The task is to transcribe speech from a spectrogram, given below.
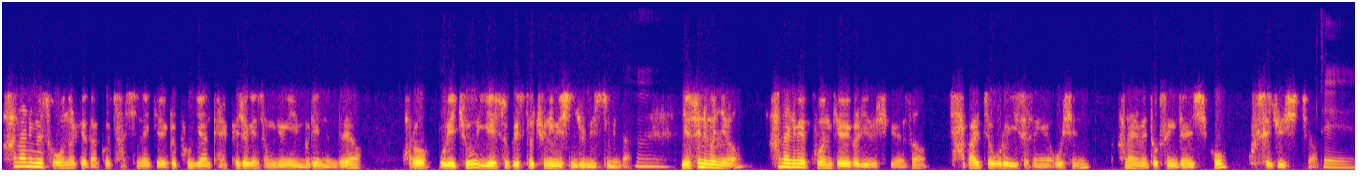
하나님의 소원을 깨닫고 자신의 계획을 포기한 대표적인 성경의 인물이 있는데요. 바로 우리 주 예수 그리스도 주님이신 줄 믿습니다. 음, 예수님은요, 하나님의 구원 계획을 이루시기 위해서 자발적으로 이 세상에 오신 하나님의 독생자이시고 구세주이시죠. 네.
